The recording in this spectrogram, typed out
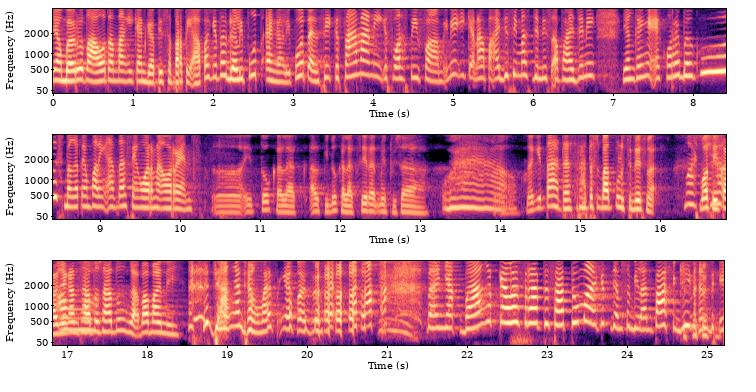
Yang baru tahu tentang ikan gapi seperti apa, kita udah liput, eh nggak liputan sih, ke sana nih, ke Swasti Farm. Ini ikan apa aja sih mas, jenis apa aja nih? Yang kayaknya ekornya bagus banget, yang paling atas yang warna orange. Eh, itu galak, albino galaxy red medusa. Wow. Nah kita ada 140 jenis mbak. Masya Mau ditanyakan Allah. satu-satu nggak apa-apa nih. Jangan dong mas, nggak maksudnya. Banyak banget kalau 101 mah kita jam 9 pagi nanti.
